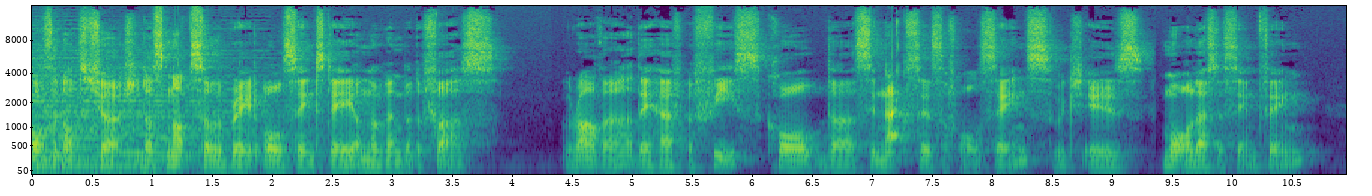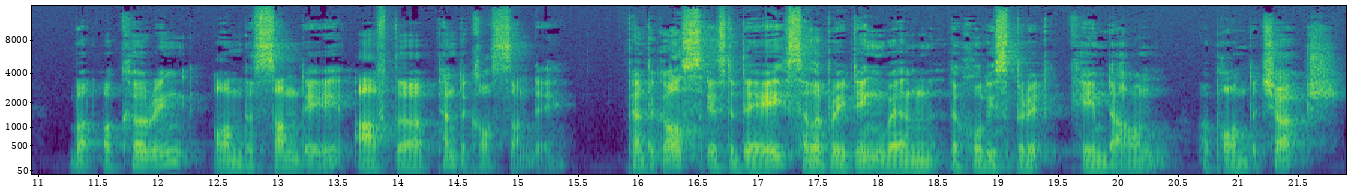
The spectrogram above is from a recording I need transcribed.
Orthodox Church does not celebrate All Saints' Day on November the 1st. Rather, they have a feast called the Synaxis of All Saints, which is more or less the same thing, but occurring on the Sunday after Pentecost Sunday. Pentecost is the day celebrating when the Holy Spirit came down upon the church,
